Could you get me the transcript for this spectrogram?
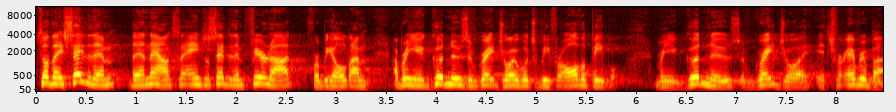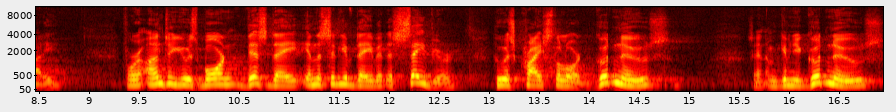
So they say to them, they announce, the angel said to them, Fear not, for behold, I'm, I bring you good news of great joy, which will be for all the people. I bring you good news of great joy. It's for everybody. For unto you is born this day in the city of David a Savior who is Christ the Lord. Good news. I'm giving you good news.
